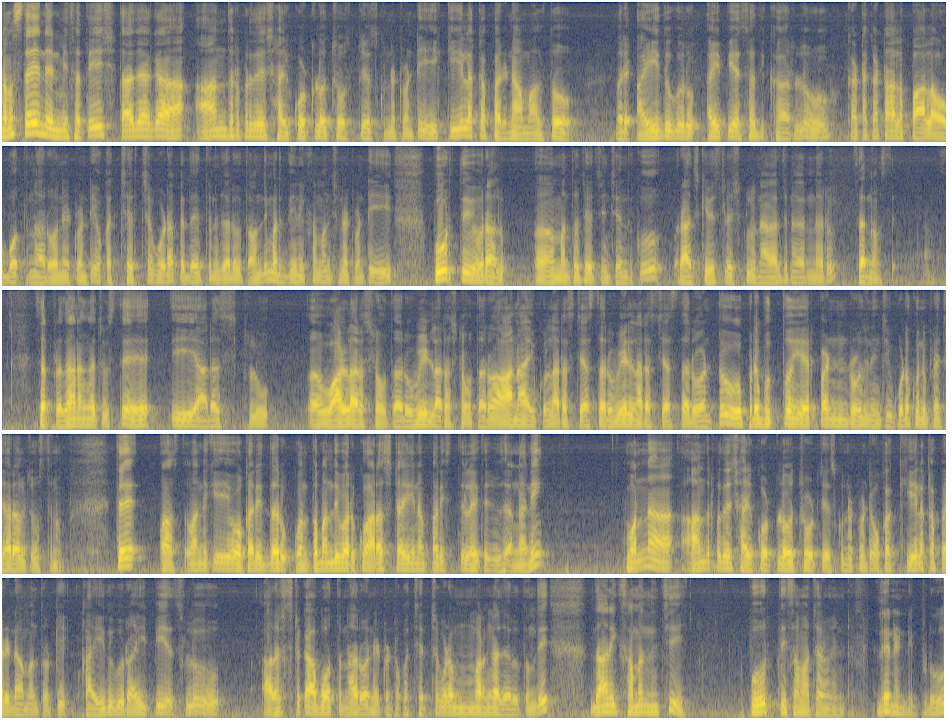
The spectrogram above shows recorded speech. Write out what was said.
నమస్తే నేను మీ సతీష్. తాజాగా ఆంధ్రప్రదేశ్ హైకోర్టులో చోటు చేసుకున్నటువంటి కీలక పరిణామాలతో మరి ఐదుగురు ఐపీఎస్ అధికారులు కటకటాల పాలవబోతున్నారు అనేటువంటి ఒక చర్చ కూడా పెద్ద ఎత్తున జరుగుతోంది మరి దీనికి సంబంధించినటువంటి పూర్తి వివరాలు మనతో చర్చించేందుకు రాజకీయ విశ్లేషకులు నాగార్జున గారు ఉన్నారు. సార్ నమస్తే. సార్ ప్రధానంగా చూస్తే ఈ అరెస్టులు వాళ్ళు అరెస్ట్ అవుతారు వీళ్ళు అరెస్ట్ అవుతారు ఆ నాయకులను అరెస్ట్ చేస్తారు వీళ్ళని అరెస్ట్ చేస్తారు అంటూ ప్రభుత్వం ఏర్పడిన రోజు నుంచి కూడా కొన్ని ప్రచారాలు చూస్తున్నాం. అయితే వాస్తవానికి ఒకరిద్దరు కొంతమంది వరకు అరెస్ట్ అయిన పరిస్థితులు అయితే చూసాం కానీ మొన్న ఆంధ్రప్రదేశ్ హైకోర్టులో చోటు చేసుకున్నటువంటి ఒక కీలక పరిణామంతో ఒక ఐదుగురు ఐపీఎస్లు అరెస్ట్ కాబోతున్నారు అనేటువంటి ఒక చర్చ కూడా ముమ్మరంగా జరుగుతుంది. దానికి సంబంధించి పూర్తి సమాచారం ఏంటి? అదేనండి ఇప్పుడు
